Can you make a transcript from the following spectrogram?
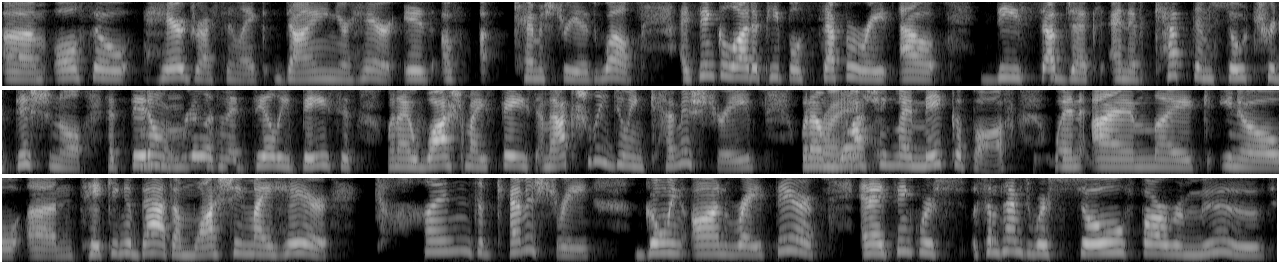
um, also hairdressing, like dyeing your hair is a, a chemistry as well. I think a lot of people separate out these subjects and have kept them so traditional that they don't Mhm. realize on a daily basis when I wash my face, I'm actually doing chemistry when I'm Right. washing my makeup off, when I'm like, you know, um, taking a bath, I'm washing my hair. Tons of chemistry going on right there. And I think we're sometimes we're so far removed.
